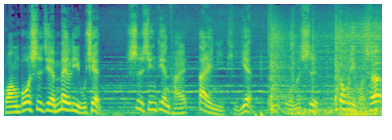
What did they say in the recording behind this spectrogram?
广播世界魅力无限，世新电台带你体验。我们是动力火车。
